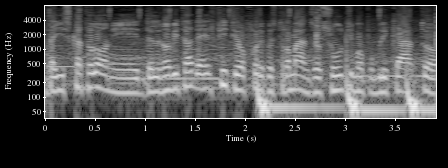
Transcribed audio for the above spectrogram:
dagli scatoloni delle novità Delphi tiro fuori questo romanzo, suo ultimo pubblicato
